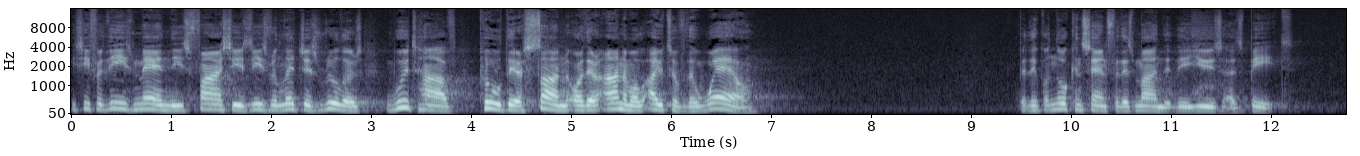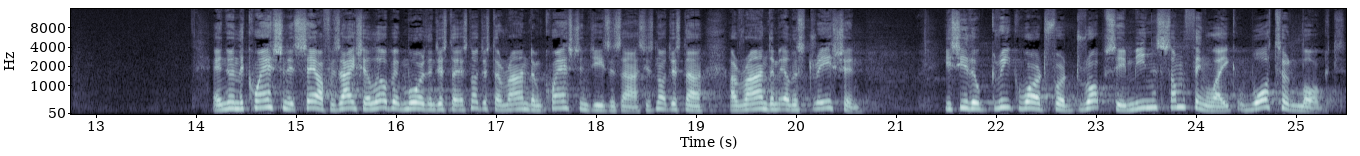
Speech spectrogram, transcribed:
You see, for these men, these Pharisees, these religious rulers would have pulled their son or their animal out of the well. But they've got no concern for this man that they use as bait. And then the question itself is actually a little bit more than just a, it's not just a random question Jesus asks. It's not just a, a random illustration. You see, the Greek word for dropsy means something like waterlogged.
